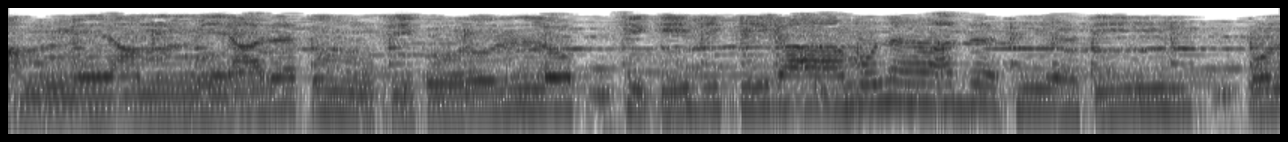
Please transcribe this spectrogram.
අම්මේ අම්මේ අර කුංචි කුරුල්ලෝ කිකිදි කිරා මොනවද කියති උන්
